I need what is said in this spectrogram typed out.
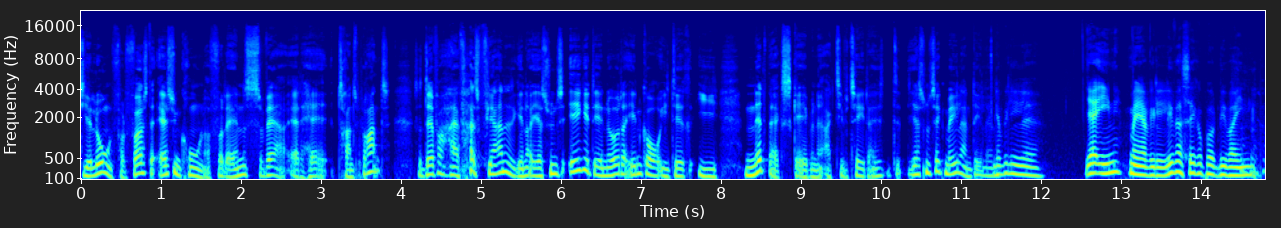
dialogen for det første asynkron, og for det andet svær at have transparent. Så derfor har jeg faktisk fjernet det igen, og jeg synes ikke, det er noget, der indgår i, det, i netværksskabende aktiviteter. Jeg, jeg synes ikke, mail er en del af det. Jeg, vil, øh, jeg er enig, men jeg ville lige være sikker på, at vi var enige.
